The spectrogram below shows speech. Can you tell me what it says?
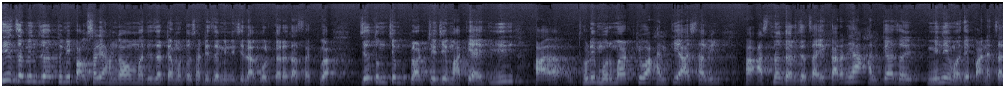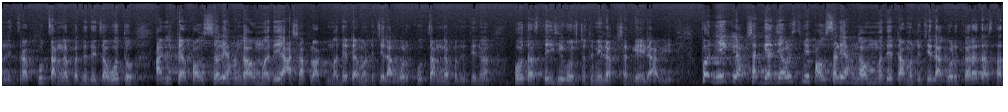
ती जमीन जर तुम्ही पावसाळी हंगामामध्ये जर टोमॅटोसाठी जमिनीची लागवड करत असाल किंवा जे तुमचे प्लॉटची जी माती आहे ती थोडी मुरमाट किंवा हलकी असावी. हा असणं गरजेचं आहे. कारण या हलक्या जमिनीमध्ये पाण्याचा निचरा खूप चांगल्या पद्धतीचा होतो आणि त्या पावसाळी हंगामामध्ये अशा प्लॉटमध्ये टोमॅटोची लागवड खूप चांगल्या पद्धतीनं होत असते. ही गोष्ट तुम्ही लक्षात घ्यायला हवी. पण एक लक्षात घ्या ज्यावेळेस तुम्ही पावसाळी हंगामामध्ये टोमॅटोची लागवड करत असतात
